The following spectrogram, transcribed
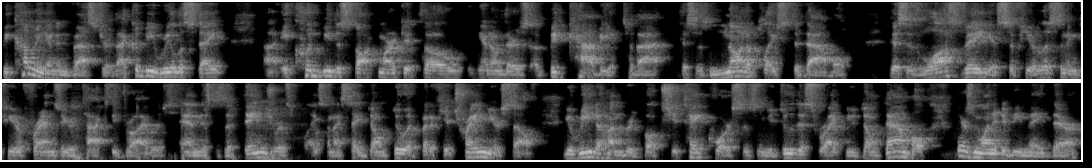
becoming an investor. That could be real estate. Uh, it could be the stock market, though. You know, there's a big caveat to that. This is not a place to dabble. This is Las Vegas if you're listening to your friends or your taxi drivers, and this is a dangerous place. And I say don't do it. But if you train yourself, you read a hundred books, you take courses, and you do this right, you don't gamble. There's money to be made there.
